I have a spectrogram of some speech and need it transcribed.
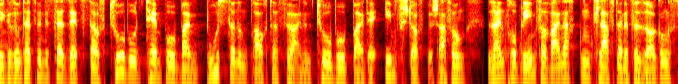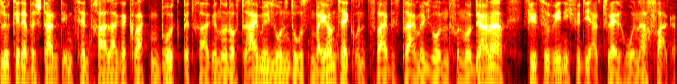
Der Gesundheitsminister setzt auf Turbo-Tempo beim Boostern und braucht dafür einen Turbo bei der Impfstoffbeschaffung. Sein Problem vor Weihnachten klafft eine Versorgungslücke. Der Bestand im Zentrallager Quackenbrück betrage nur noch drei Millionen Dosen BioNTech und zwei bis drei Millionen von Moderna. Viel zu wenig für die aktuell hohe Nachfrage.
